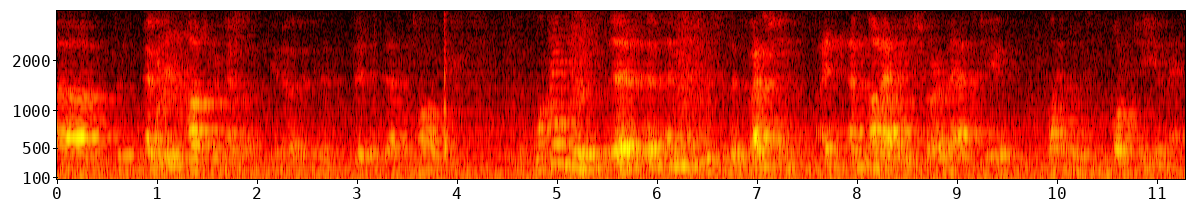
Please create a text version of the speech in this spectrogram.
Uh, I mean, it's hard to remember, you know, that, that, small. Why was this, and, and, this is a question I, I'm not actually sure I've asked you, why was this important to you, man?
